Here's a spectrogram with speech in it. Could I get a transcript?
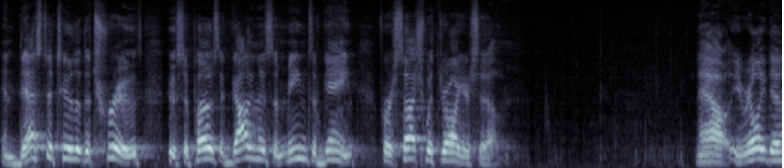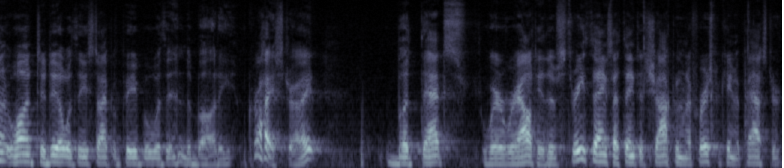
and destitute of the truth, who suppose that godliness is a means of gain. For such withdraw yourself. Now, you really didn't want to deal with these type of people within the body of Christ, right? But that's where reality, there's three things I think that shocked me when I first became a pastor.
